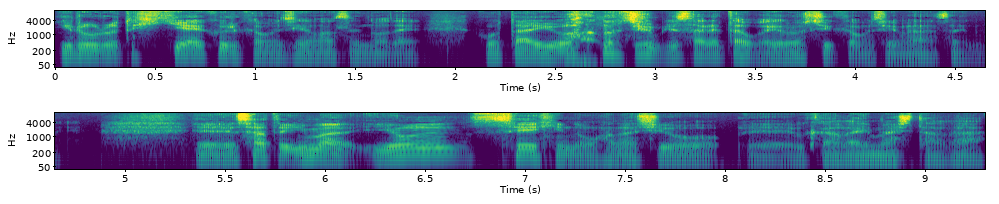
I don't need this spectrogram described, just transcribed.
いろいろと引き合い来るかもしれませんので、ご対応の準備された方がよろしいかもしれませんね。えー、さて、今、イオン製品のお話を、えー、伺いましたが、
